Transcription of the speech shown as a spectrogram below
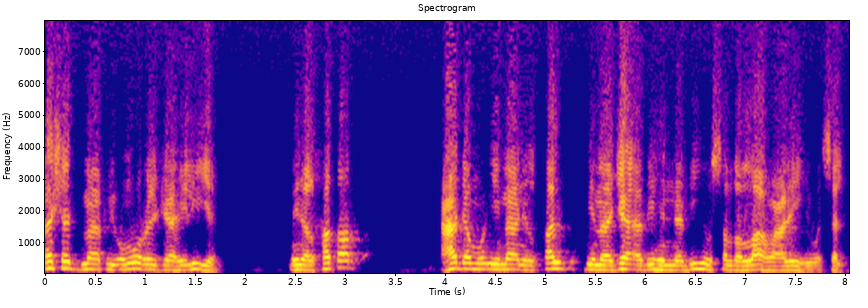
أشد ما في أمور الجاهلية من الخطر عدم إيمان القلب بما جاء به النبي صلى الله عليه وسلم.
